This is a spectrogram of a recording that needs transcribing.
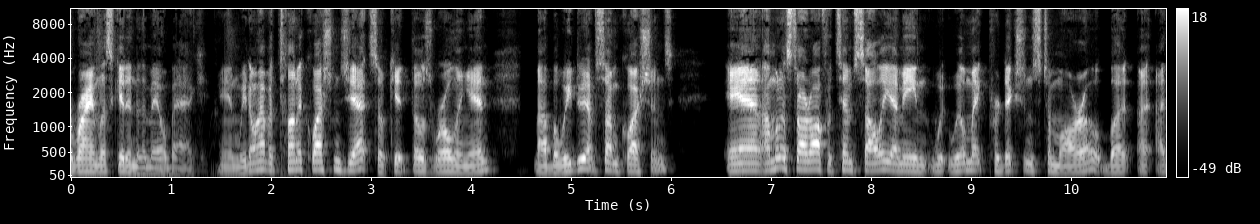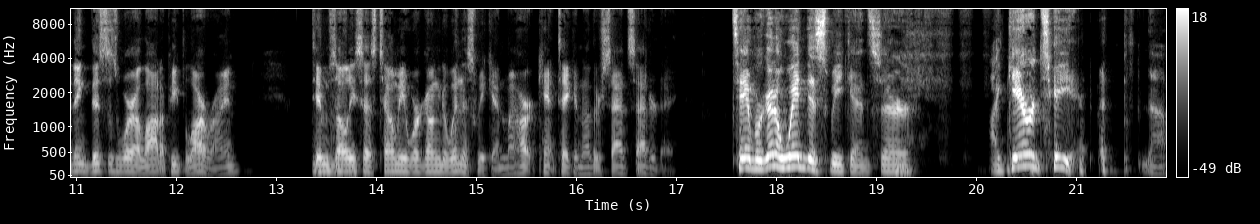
So, Ryan, let's get into the mailbag. And we don't have a ton of questions yet, so get those rolling in. Uh, but we do have some questions. And I'm going to start off with Tim Sully. I mean, we, will make predictions tomorrow, but I, I, think this is where a lot of people are, Ryan. Tim mm-hmm. Sully says, Tell me we're going to win this weekend. My heart can't take another sad Saturday. Tim, we're going to win this weekend, sir. I guarantee it. No,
